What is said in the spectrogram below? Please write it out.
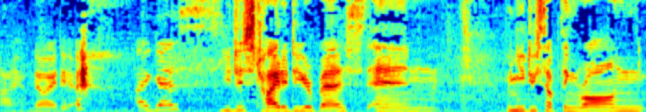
I have no idea. I guess you just try to do your best, and when you do something wrong,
